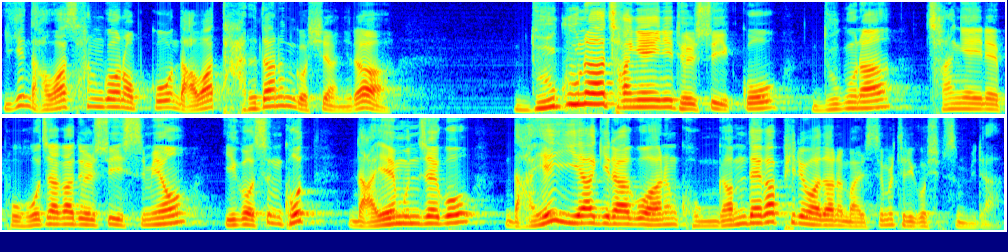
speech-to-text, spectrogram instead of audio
이게 나와 상관없고 나와 다르다는 것이 아니라 누구나 장애인이 될 수 있고 누구나 장애인의 보호자가 될 수 있으며 이것은 곧 나의 문제고 나의 이야기라고 하는 공감대가 필요하다는 말씀을 드리고 싶습니다.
